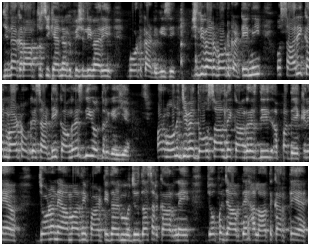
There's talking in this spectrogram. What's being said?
ਜਿੰਦਾ ਗ੍ਰਾਫ ਤੁਸੀਂ ਕਹਿੰਦੇ ਹੋ ਕਿ ਪਿਛਲੀ ਵਾਰੀ ਵੋਟ ਘਟ ਗਈ ਸੀ, ਪਿਛਲੀ ਵਾਰ ਵੋਟ ਘਟੀ ਨਹੀਂ, ਉਹ ਸਾਰੀ ਕਨਵਰਟ ਹੋ ਕੇ ਸਾਡੀ ਕਾਂਗਰਸ ਦੀ ਉਧਰ ਗਈ ਹੈ। ਪਰ ਹੁਣ ਜਿਵੇਂ 2 ਸਾਲ ਦੇ ਕਾਂਗਰਸ ਦੀ ਆਪਾਂ ਦੇਖ ਰਹੇ ਹਾਂ, ਜੋ ਉਹਨਾਂ ਨੇ ਆਮ ਆਦਮੀ ਪਾਰਟੀ ਦਾ ਮੌਜੂਦਾ ਸਰਕਾਰ ਨੇ ਜੋ ਪੰਜਾਬ ਦੇ ਹਾਲਾਤ ਕਰਤੇ ਹੈ,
